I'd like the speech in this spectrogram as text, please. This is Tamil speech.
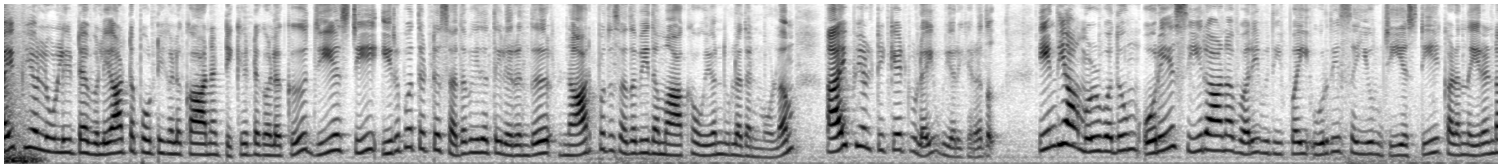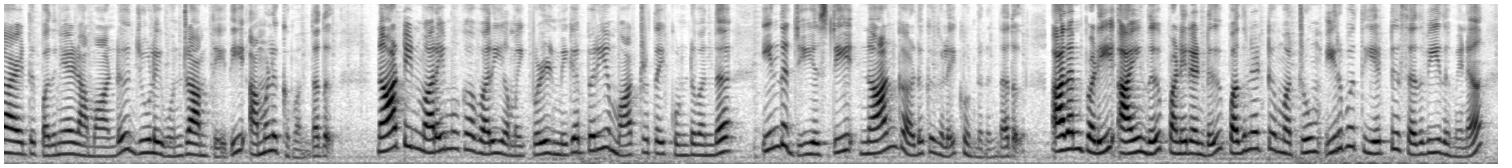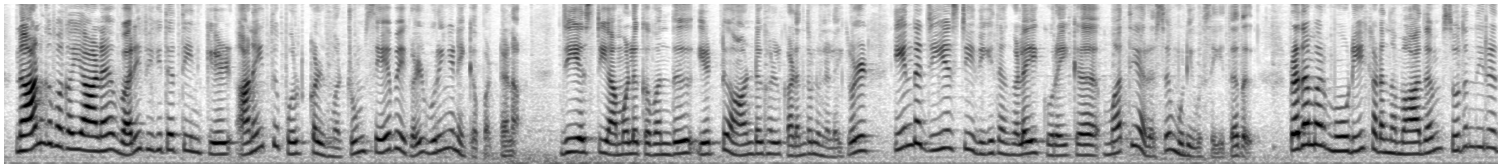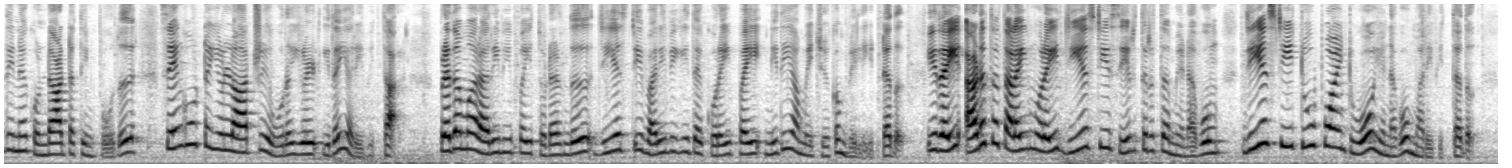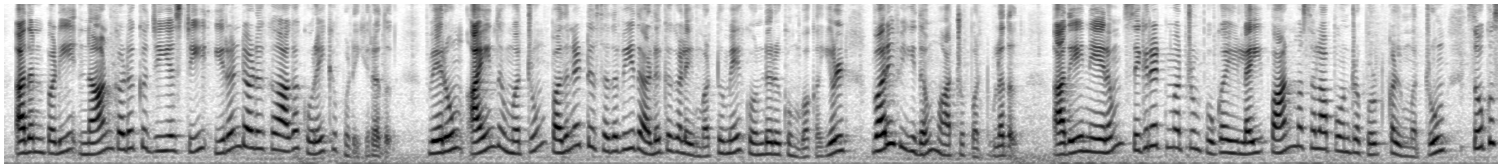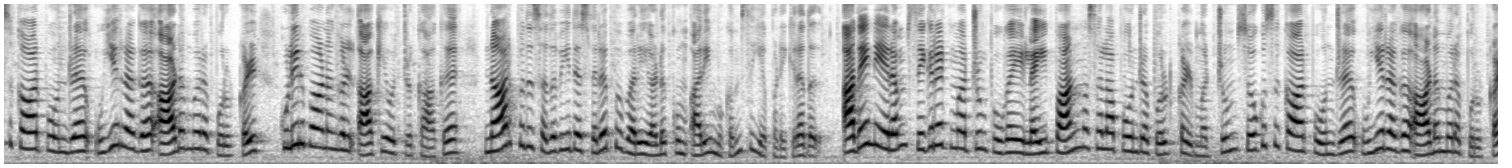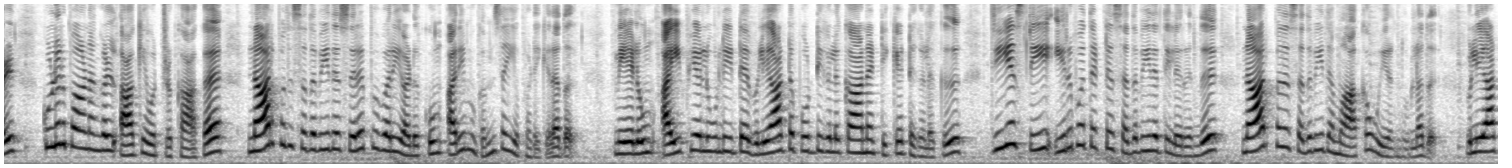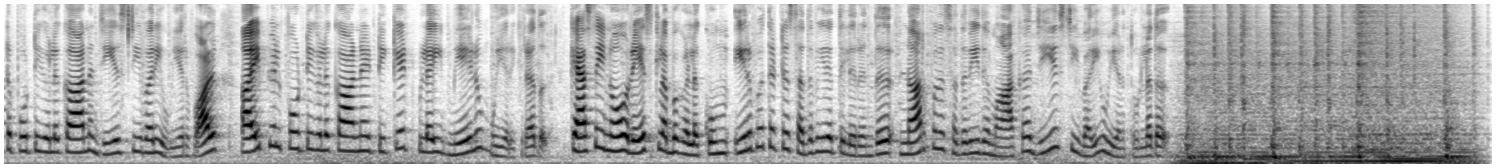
ஐபிஎல் உள்ளிட்ட விளையாட்டுப் போட்டிகளுக்கான டிக்கெட்டுகளுக்கு ஜிஎஸ்டி இருபத்தெட்டு சதவீதத்திலிருந்து நாற்பது சதவீதமாக உயர்ந்துள்ளதன் மூலம் ஐபிஎல் டிக்கெட் விலை உயர்கிறது. இந்தியா முழுவதும் ஒரே சீரான வரி விதிப்பை உறுதி செய்யும் ஜிஎஸ்டி கடந்த இரண்டாயிரத்து பதினேழாம் ஆண்டு ஜூலை ஒன்றாம் தேதி அமலுக்கு வந்தது. நாட்டின் மறைமுக வரி அமைப்பில் மிகப்பெரிய மாற்றத்தை கொண்டு வந்த இந்த ஜிஎஸ்டி நான்கு அடுக்குகளை கொண்டிருந்தது. அதன்படி ஐந்து பனிரெண்டு பதினெட்டு மற்றும் இருபத்தி எட்டு சதவீதம் என நான்கு வகையான வரி விகிதத்தின் கீழ் அனைத்து பொருட்கள் மற்றும் சேவைகள் ஒருங்கிணைக்கப்பட்டன. ஜிஎஸ்டி அமலுக்கு வந்து எட்டு ஆண்டுகள் கடந்துள்ள நிலையில் இந்த ஜிஎஸ்டி விகிதங்களை குறைக்க மத்திய அரசு முடிவு செய்தது. பிரதமர் மோடி கடந்த மாதம் சுதந்திர தின கொண்டாட்டத்தின் போது செங்கோட்டையில் ஆற்றிய உரையில் இதை அறிவித்தார். பிரதமர் அறிவிப்பை தொடர்ந்து ஜிஎஸ்டி வரி விகித குறைப்பை நிதி அமைச்சகம் வெளியிட்டது. இதை அடுத்த தலைமுறை ஜிஎஸ்டி சீர்திருத்தம் எனவும் ஜிஎஸ்டி டூ பாயிண்ட் ஓ எனவும் அறிவித்தது. அதன்படி நான்கடுக்கு ஜிஎஸ்டி இரண்டு அடுக்காக குறைக்கப்படுகிறது. வெறும் ஐந்து மற்றும் பதினெட்டு சதவீத அடுக்குகளை மட்டுமே கொண்டிருக்கும் வகையில் வரி விகிதம் மாற்றப்பட்டுள்ளது. அதே நேரம் சிகரெட் மற்றும் புகையிலை பான் மசாலா போன்ற பொருட்கள் மற்றும் சொகுசு கார் போன்ற உயர் ரக ஆடம்பர பொருட்கள் குளிர்பானங்கள் ஆகியவற்றுக்காக நாற்பது சதவீத சிறப்பு வரி அடுக்கும் அறிமுகம் செய்யப்படுகிறது. அதே நேரம் சிகரெட் மற்றும் புகையிலை பான் மசாலா போன்ற பொருட்கள் மற்றும் சொகுசு கார் போன்ற உயர் ரக ஆடம்பர பொருட்கள் குளிர்பானங்கள் ஆகியவற்றுக்காக நாற்பது சதவீத சிறப்பு வரி அடுக்கும் அறிமுகம் செய்யப்படுகிறது. மேலும் ஐபிஎல் உள்ளிட்ட விளையாட்டுப் போட்டிகளுக்கான டிக்கெட்டுகளுக்கு ஜிஎஸ்டி இருபத்தெட்டு சதவீதத்திலிருந்து நாற்பது சதவீதமாக உயர்ந்துள்ளது. விளையாட்டுப் போட்டிகளுக்கான ஜிஎஸ்டி வரி உயர்வால் ஐபிஎல் போட்டிகளுக்கான டிக்கெட் விலை மேலும் உயர்கிறது. கேசினோ ரேஸ் கிளப்புகளுக்கும் இருபத்தெட்டு சதவீதத்திலிருந்து நாற்பது சதவீதமாக ஜிஎஸ்டி வரி உயர்ந்துள்ளது.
